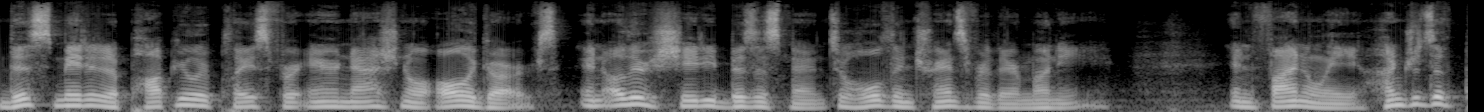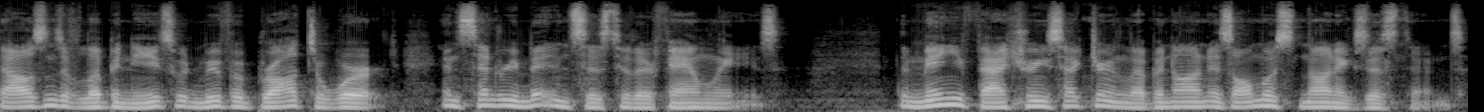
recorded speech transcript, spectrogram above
This made it a popular place for international oligarchs and other shady businessmen to hold and transfer their money. And finally, hundreds of thousands of Lebanese would move abroad to work and send remittances to their families. The manufacturing sector in Lebanon is almost non existent.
